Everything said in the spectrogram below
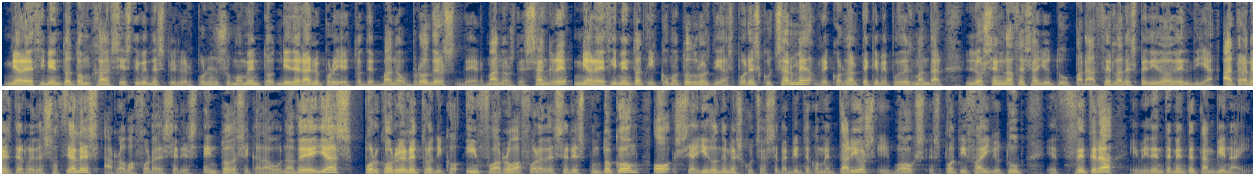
mi agradecimiento a Tom Hanks y Steven Spielberg por en su momento liderar el proyecto de Band Brothers, de Hermanos de Sangre, mi agradecimiento a ti, como todos los días, por escucharme, recordarte que me puedes mandar los enlaces a YouTube para hacer la despedida del día a través de redes sociales, arroba fuera de series en todas y cada una de ellas, por correo electrónico info arroba fuera de series.com o si allí donde me escuchas se permite comentarios, iVoox, Spotify, YouTube, evidentemente también ahí.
